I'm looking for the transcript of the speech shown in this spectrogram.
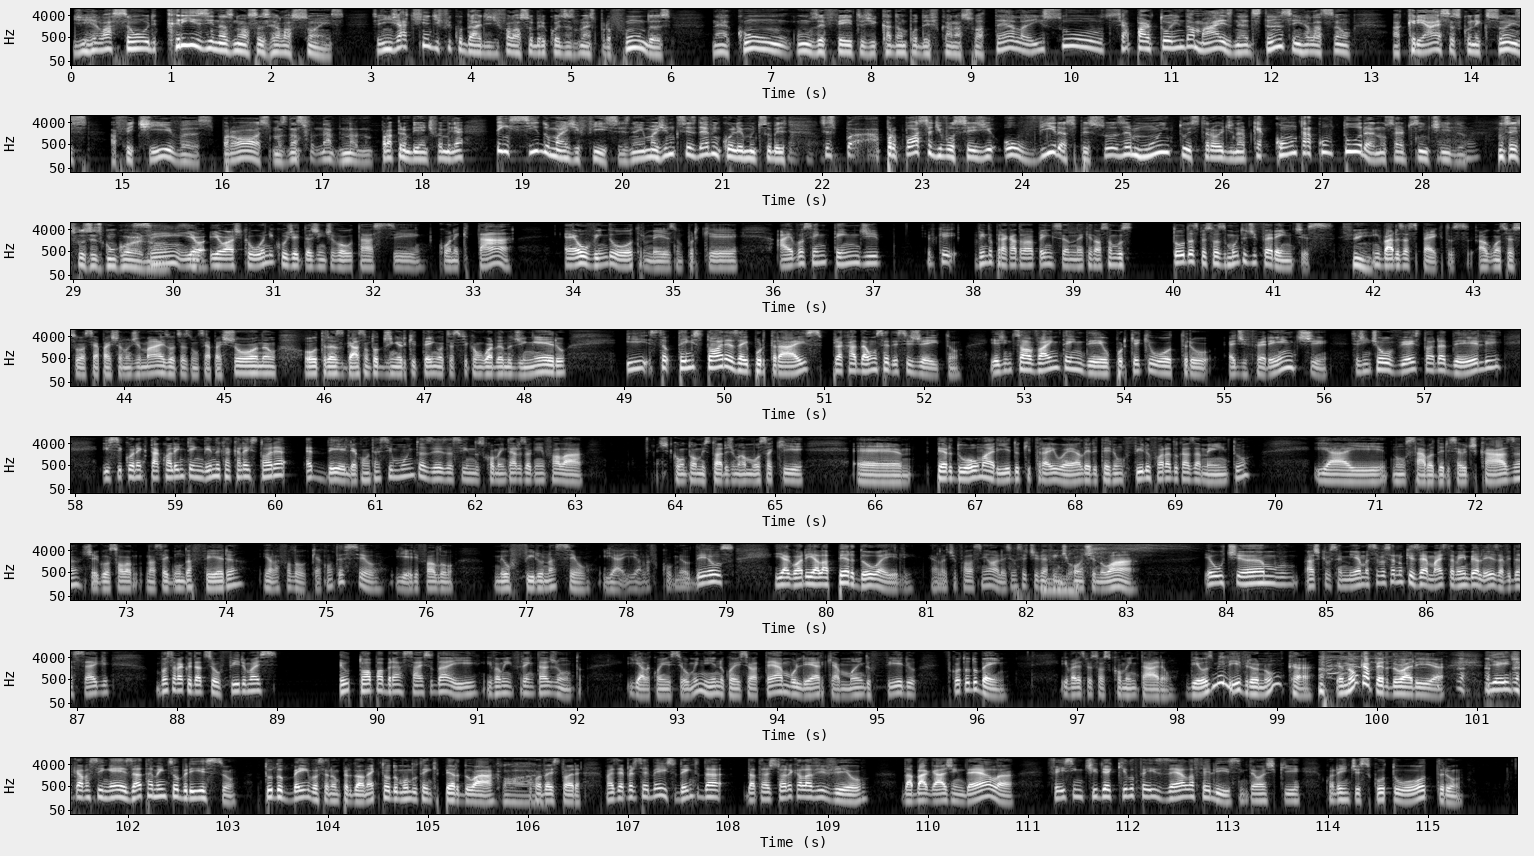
de relação ou de crise nas nossas relações. Se a gente já tinha dificuldade de falar sobre coisas mais profundas, né, com, com os efeitos de cada um poder ficar na sua tela, isso se apartou ainda mais, né, a distância em relação a criar essas conexões afetivas, próximas, nas, na, no próprio ambiente familiar, tem sido mais difíceis, né? Imagino que vocês devem colher muito sobre isso. Vocês, a proposta de vocês de ouvir as pessoas é muito extraordinária, porque é contra a cultura, num certo sentido. Uhum. Não sei se vocês concordam. Sim, e eu, eu acho que o único jeito da gente voltar a se conectar é ouvindo o outro mesmo, porque Aí você entende. Eu fiquei vindo pra cá, tava pensando, né, que nós somos todas pessoas muito diferentes Sim. em vários aspectos. Algumas pessoas se apaixonam demais, outras não se apaixonam, outras gastam todo o dinheiro que têm, outras ficam guardando dinheiro. E tem histórias aí por trás para cada um ser desse jeito. E a gente só vai entender o porquê que o outro é diferente se a gente ouvir a história dele e se conectar com ela entendendo que aquela história é dele. Acontece muitas vezes assim nos comentários alguém falar, a gente contou uma história de uma moça que é, perdoou o marido que traiu ela, ele teve um filho fora do casamento. E aí, num sábado, ele saiu de casa, chegou só na segunda-feira, e ela falou: O que aconteceu? E ele falou: Meu filho nasceu. E aí ela ficou: Meu Deus. E agora e ela perdoa ele. Ela te fala assim: Olha, se você tiver a fim de continuar, eu te amo, acho que você me ama. Se você não quiser mais também, beleza, a vida segue. Você vai cuidar do seu filho, mas eu topo abraçar isso daí e vamos enfrentar junto. E ela conheceu o menino, conheceu até a mulher, que é a mãe do filho, ficou tudo bem. E várias pessoas comentaram: Deus me livre, eu nunca, eu nunca perdoaria. E aí a gente ficava assim: é exatamente sobre isso. Tudo bem você não perdoar, não é que todo mundo tem que perdoar claro. por conta da história. Mas é perceber isso, dentro da, da trajetória que ela viveu, da bagagem dela, fez sentido e aquilo fez ela feliz. Então acho que quando a gente escuta o outro,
